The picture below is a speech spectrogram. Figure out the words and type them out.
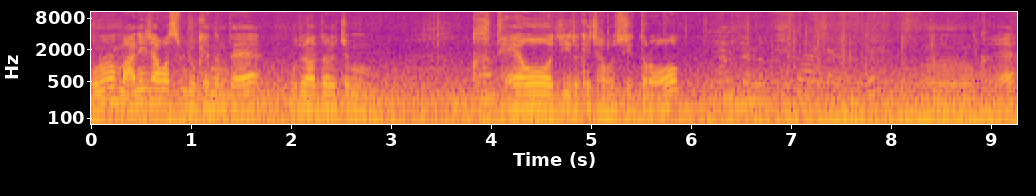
오늘은 많이 잡았으면 좋겠는데 우리 아들 좀 그 대어지 이렇게 잡을 수 있도록 난 별로 필요하지 않은데. 음 그래?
